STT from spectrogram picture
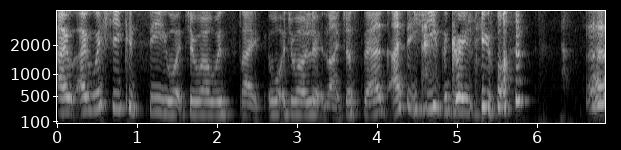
I, I wish you could see what Joelle was like, what Joelle looked like just then. I think she's the crazy one.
